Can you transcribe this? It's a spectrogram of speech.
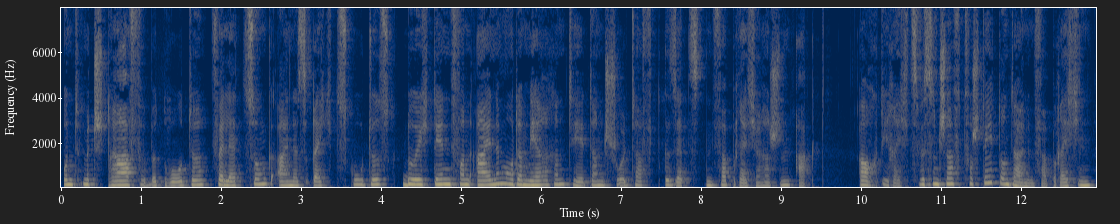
und mit Strafe bedrohte Verletzung eines Rechtsgutes durch den von einem oder mehreren Tätern schuldhaft gesetzten verbrecherischen Akt. Auch die Rechtswissenschaft versteht unter einem Verbrechen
